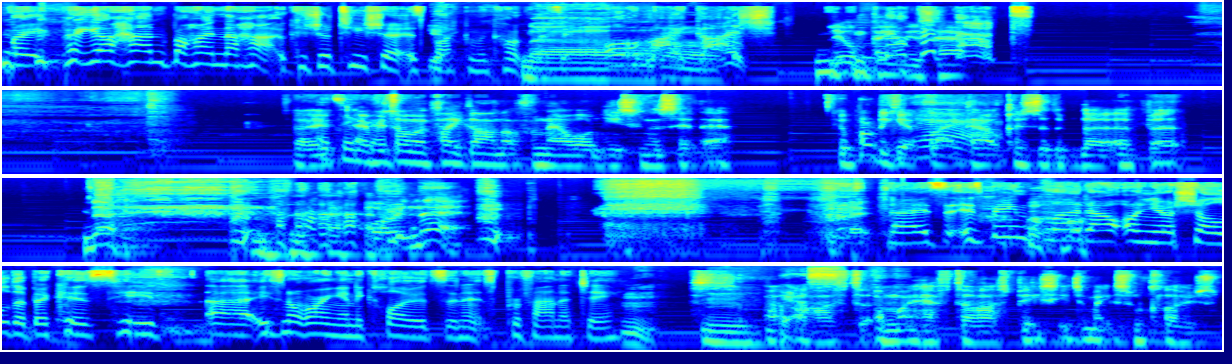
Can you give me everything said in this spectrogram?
Wait, put your hand behind the hat because your t-shirt is black and we can't. No. Oh my gosh! Little Look painter's at hat. that! So That's every incredible. time I play Garnet from now on, he's going to sit there. He'll probably get blacked out because of the blur, but No. or in there. No, it's, it's being blurred out on your shoulder because he's uh, he's not wearing any clothes and it's profanity. Hmm. Mm. I- I'll Yes. have to, I might have to ask Pixie to make some clothes.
